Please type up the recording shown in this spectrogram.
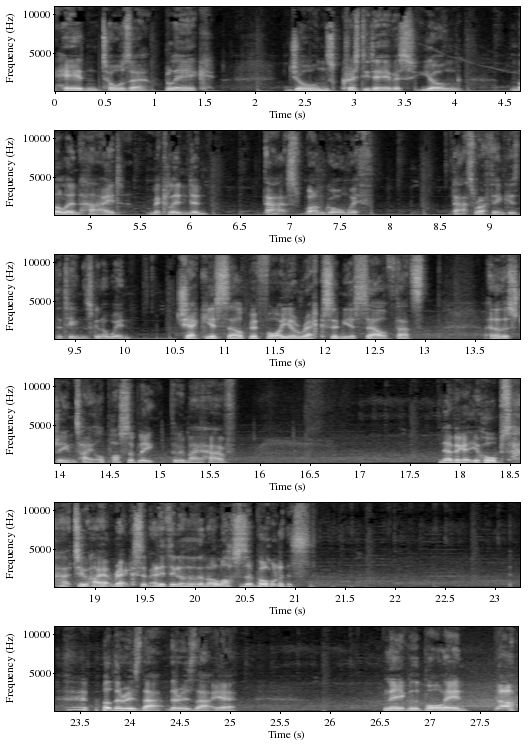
Hayden, Tozer, Blake, Jones, Christy Davis, Young, Mullin, Hyde, McClendon. That's what I'm going with. That's what I think is the team that's going to win. Check yourself before you Wrexham yourself. That's another stream title possibly that we might have. Never get your hopes too high at Wrexham. Anything other than a loss is a bonus. but there is that. There is that, yeah. Blake with the ball in. Oh!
